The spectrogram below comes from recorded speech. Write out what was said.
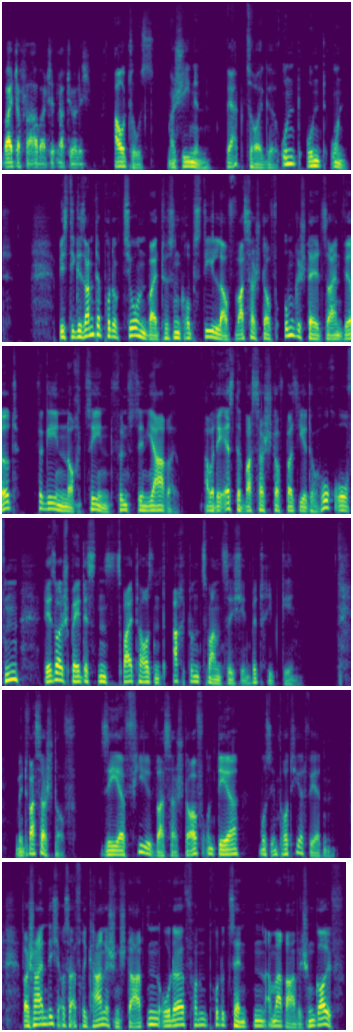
weiterverarbeitet natürlich. Autos, Maschinen, Werkzeuge und, und, und. Bis die gesamte Produktion bei ThyssenKrupp Steel auf Wasserstoff umgestellt sein wird, vergehen noch 10, 15 Jahre. Aber der erste wasserstoffbasierte Hochofen, der soll spätestens 2028 in Betrieb gehen. Mit Wasserstoff. Sehr viel Wasserstoff und der muss importiert werden. Wahrscheinlich aus afrikanischen Staaten oder von Produzenten am arabischen Golf.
